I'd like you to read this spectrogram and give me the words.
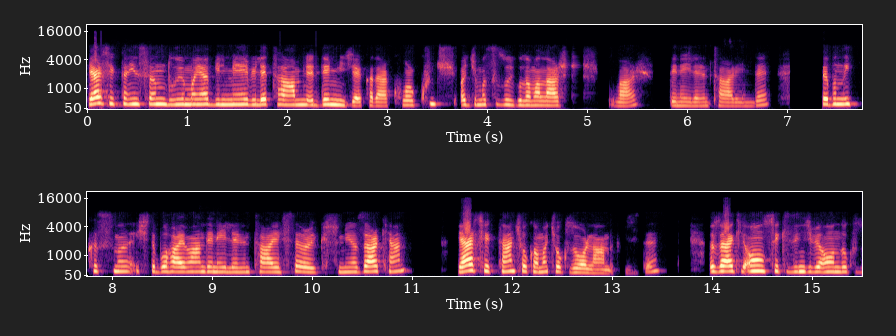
Gerçekten insanın duymaya, bilmeye bile tahammül edemeyeceği kadar korkunç, acımasız uygulamalar var deneylerin tarihinde. Kitabın ilk kısmı işte bu hayvan deneylerinin tarihsel öyküsünü yazarken gerçekten çok ama çok zorlandık biz de. Özellikle 18. ve 19.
